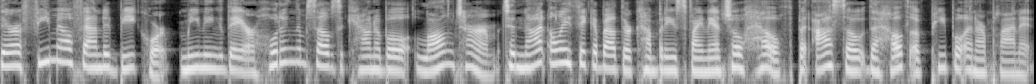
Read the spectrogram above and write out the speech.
They're a female founded B Corp, meaning they are holding themselves accountable long term to not only think about their company's financial health, but also the health of people and our planet.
